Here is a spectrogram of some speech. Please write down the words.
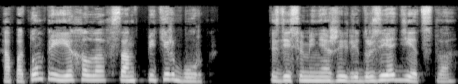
а потом приехала в Санкт-Петербург. Здесь у меня жили друзья детства.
